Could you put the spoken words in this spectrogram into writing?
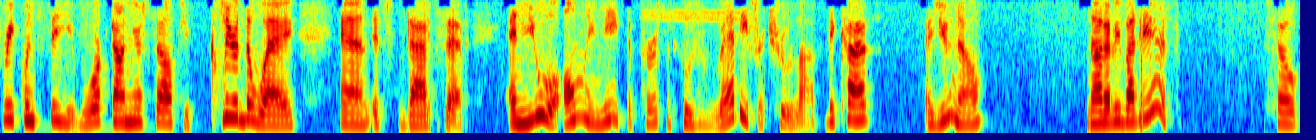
frequency, you've worked on yourself, you've cleared the way, and it's that's it. And you will only meet the person who's ready for true love because, as you know, not everybody is. So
